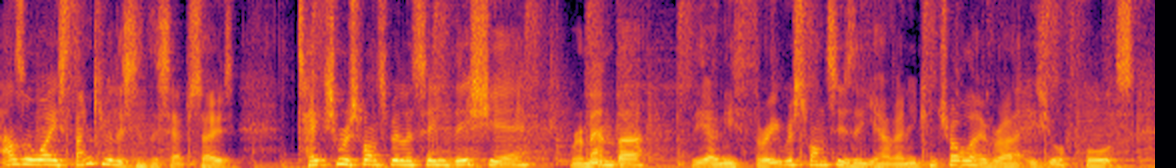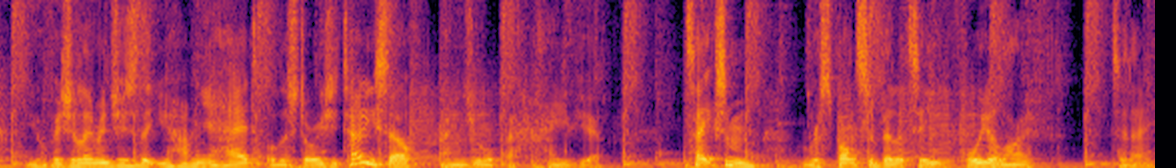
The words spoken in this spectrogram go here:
As always, thank you for listening to this episode. Take some responsibility this year. Remember, the only three responses that you have any control over is your thoughts, your visual images that you have in your head, or the stories you tell yourself, and your behavior. Take some responsibility for your life today.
